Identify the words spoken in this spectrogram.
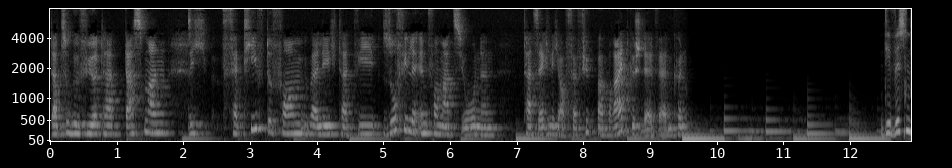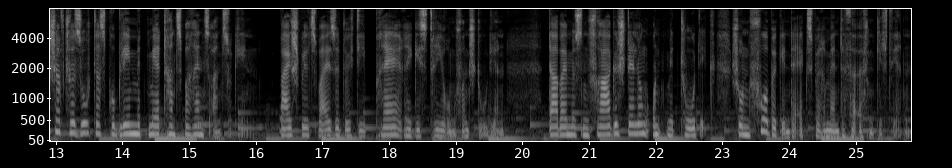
dazu geführt hat, dass man sich vertiefte Formen überlegt hat, wie so viele Informationen tatsächlich auch verfügbar bereitgestellt werden können. Die Wissenschaft versucht, das Problem mit mehr Transparenz anzugehen, beispielsweise durch die Präregistrierung von Studien. Dabei müssen Fragestellung und Methodik schon vor Beginn der Experimente veröffentlicht werden.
